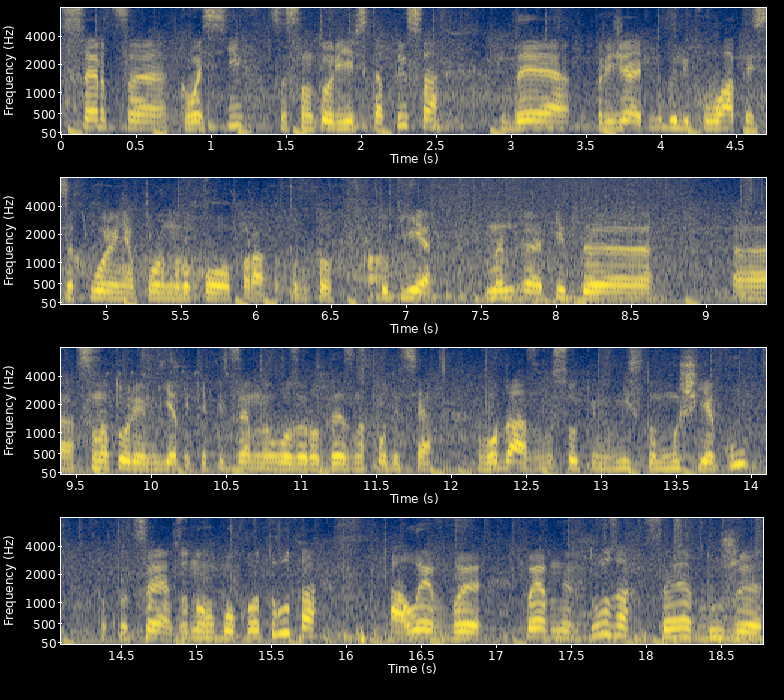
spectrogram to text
серце квасів, це санаторій гірська тиса, де приїжджають люди лікуватись захворювання опорно-рухового апарату. Тобто тут є е, під е, санаторієм є таке підземне озеро, де знаходиться вода з високим вмістом миш'яку. Тобто це з одного боку отрута, але в певних дозах це дуже е,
